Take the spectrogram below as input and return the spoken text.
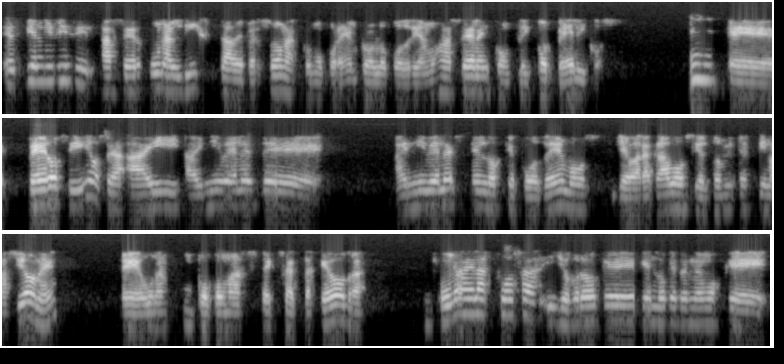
es bien difícil hacer una lista de personas como por ejemplo lo podríamos hacer en conflictos bélicos. eh, pero sí, o sea, hay, hay niveles de hay niveles en los que podemos llevar a cabo ciertas estimaciones, eh, unas un poco más exactas que otras. Una de las cosas, y yo creo que, es lo que tenemos que,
